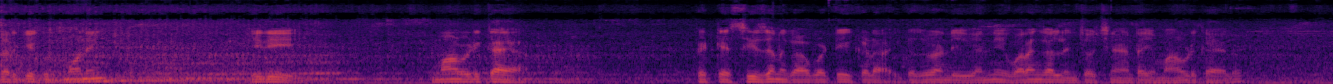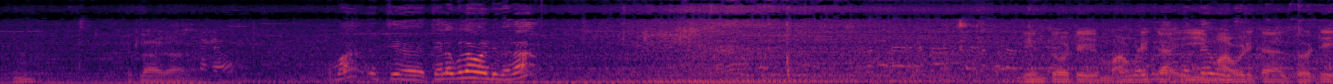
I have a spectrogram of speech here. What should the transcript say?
అందరికీ గుడ్ మార్నింగ్ ఇది మామిడికాయ పెట్టే సీజన్ కాబట్టి ఇక్కడ ఇక్కడ చూడండి ఇవన్నీ వరంగల్ నుంచి వచ్చినాయంట ఈ మామిడికాయలు ఇట్లాగా తెలుగులో వండి కదా దీంతో మామిడికాయ ఈ మామిడికాయలతోటి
